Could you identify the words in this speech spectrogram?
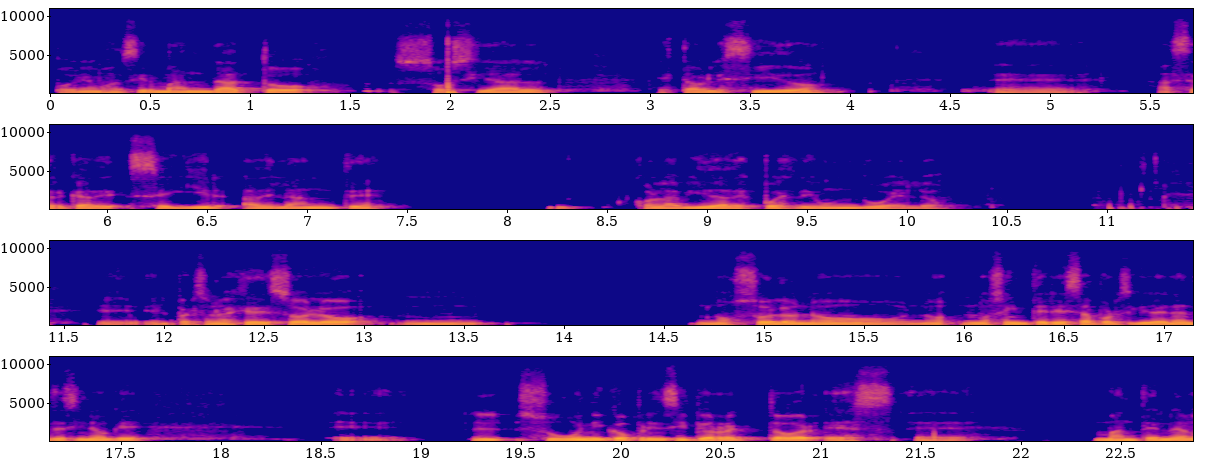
podríamos decir, mandato social establecido eh, acerca de seguir adelante con la vida después de un duelo. Eh, el personaje de Solo mm, no solo no, se interesa por seguir adelante, sino que eh, su único principio rector es eh, mantener,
